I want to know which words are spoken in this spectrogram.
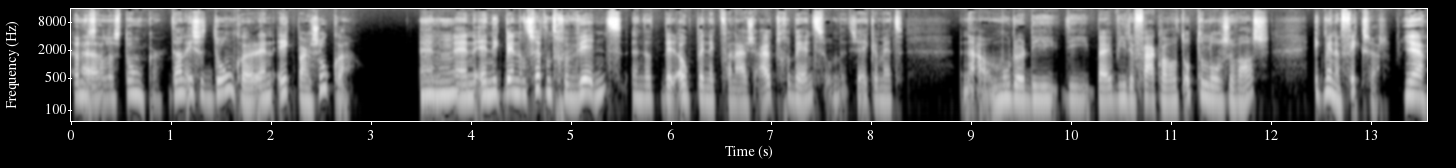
dan is Eh, alles donker. dan is het donker en ik maar zoeken. En, Mhm. en, en ik ben ontzettend gewend, en dat ben, ook ben ik van huis uit gewend, zeker met nou, een moeder die, die, bij wie er vaak wel wat op te lossen was. Ik ben een fixer. Ja,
